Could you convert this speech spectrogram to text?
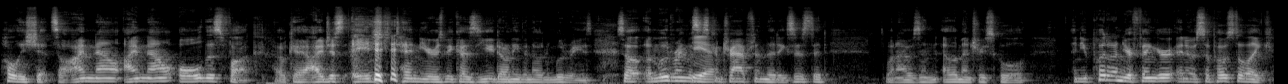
Holy shit! So I'm now I'm now old as fuck. Okay, I just aged ten years because you don't even know what a mood ring is. So a mood ring was this contraption that existed when I was in elementary school, and you put it on your finger, and it was supposed to like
